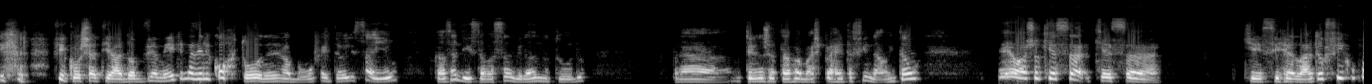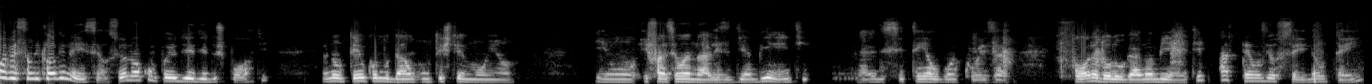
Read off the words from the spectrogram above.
ficou chateado, obviamente, mas ele cortou né, a boca, então ele saiu por causa disso, estava sangrando tudo. Pra, o treino já estava mais para a reta final. Então, eu acho que essa, que essa que esse relato, eu fico com a versão de Claudinei, Celso. Eu não acompanho o dia a dia do esporte, eu não tenho como dar um, um testemunho e, um, e, fazer uma análise de ambiente, né, de se tem alguma coisa fora do lugar no ambiente. Até onde eu sei, não tem.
